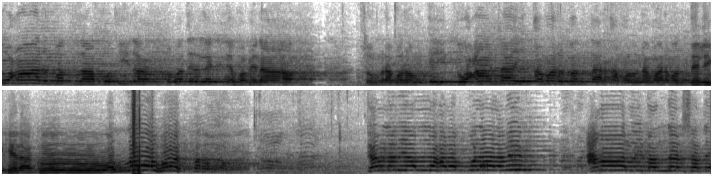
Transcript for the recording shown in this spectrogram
দোয়ার বদলা প্রতিদান তোমাদের লিখতে হবে না। তোমরা বরং এই দোয়াটাই আমার বান্দার আমল নামার মধ্যে লিখে রাখো। আল্লাহু আকবার। কারণ আমি আল্লাহ রাব্বুল আলামিন আমার ওই বান্দার সাথে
